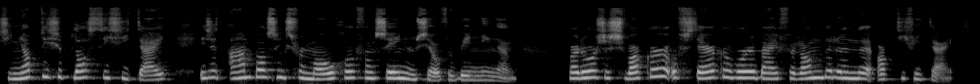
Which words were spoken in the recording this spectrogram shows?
Synaptische plasticiteit is het aanpassingsvermogen van zenuwcelverbindingen, waardoor ze zwakker of sterker worden bij veranderende activiteit.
